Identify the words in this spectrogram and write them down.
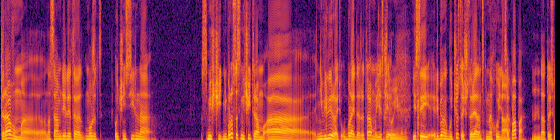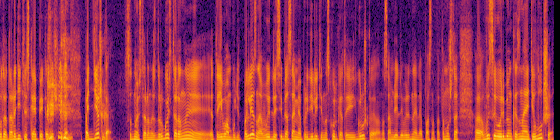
травм, на самом деле это может очень сильно смягчить, не просто смягчить травму, а нивелировать, убрать даже травму, если, что именно? если ребенок будет чувствовать, что рядом с ним находится а. папа, угу. да, то есть вот эта родительская опека, защита, поддержка, с одной стороны. С другой стороны, это и вам будет полезно. Вы для себя сами определите, насколько эта игрушка на самом деле вредна или опасна. Потому что э, вы своего ребенка знаете лучше.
